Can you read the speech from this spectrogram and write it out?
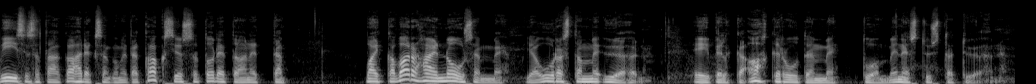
582, jossa todetaan, että vaikka varhain nousemme ja uurastamme yöhön, ei pelkkä ahkeruutemme tuo menestystä työhön.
